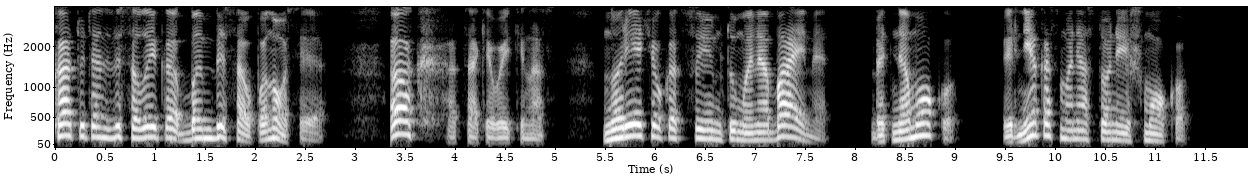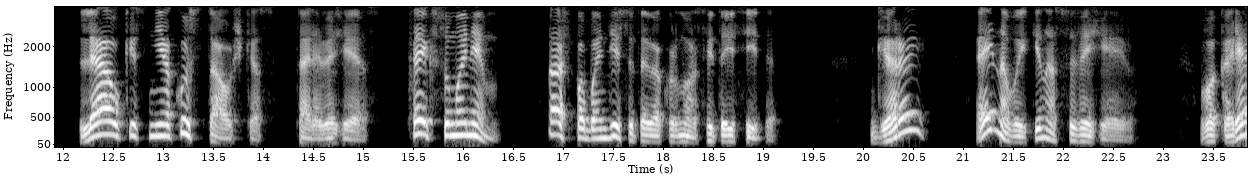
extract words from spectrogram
Ką tu ten visą laiką bambi savo panosėje? Ak, atsakė vaikinas, norėčiau, kad suimtų mane baimė, bet nemoku ir niekas manęs to neišmoko. Liaukis niekus tauškės, tarė vežėjas. Eik su manim, aš pabandysiu tave kur nors įtaisyti. Gerai, eina vaikinas su vežėju. Vakare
